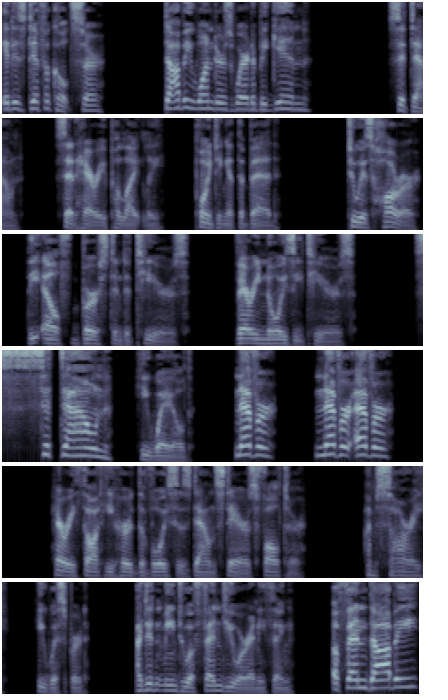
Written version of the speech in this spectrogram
It is difficult, sir. Dobby wonders where to begin. Sit down, said Harry politely, pointing at the bed. To his horror, the elf burst into tears. Very noisy tears. Sit down, he wailed. Never, never, ever. Harry thought he heard the voices downstairs falter. I'm sorry, he whispered. I didn't mean to offend you or anything. Offend Dobby?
